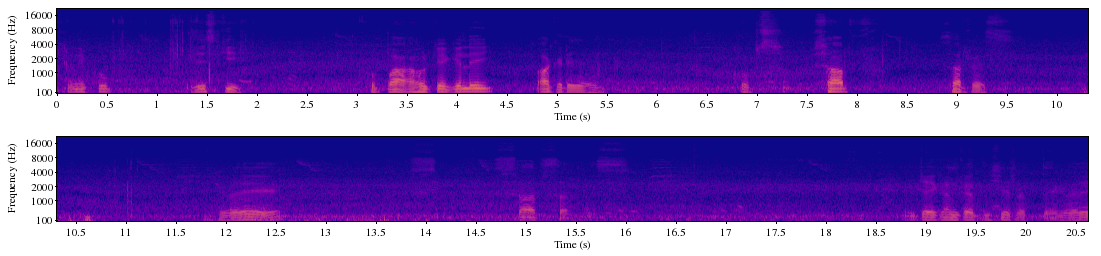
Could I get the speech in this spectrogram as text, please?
এখানে খুব রিস্কি খুব পা হড়কে গেলেই পা কেটে যাবে। খুব শার্প সারফেস। একেবারে শার্প সারফেস। এটা এখানকার বিশেষত্ব। একেবারে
